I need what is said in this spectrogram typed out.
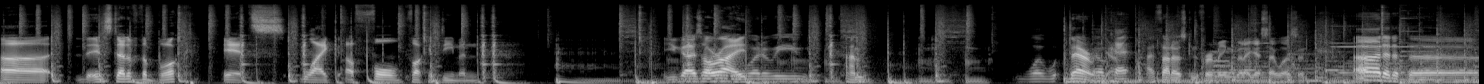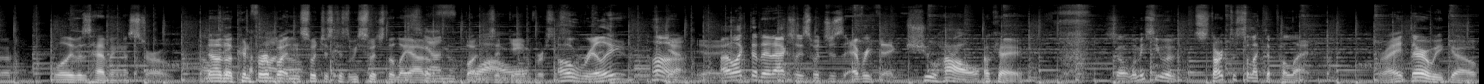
uh, instead of the book, it's like a full fucking demon. You guys all right? What are we? I'm What? what there. We Okay. go. I thought I was confirming, but I guess I wasn't. Uh, da, da, da. Well, he was having a stroke. No, the confirm Kahana. button switches because we switched the layout of Tian buttons in game versus. Oh, really? Huh. Yeah, yeah, yeah. I like that it actually switches everything. Shu Hao. Okay. So let me see what. Start to select a palette. Right there we go.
